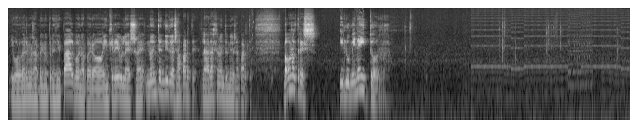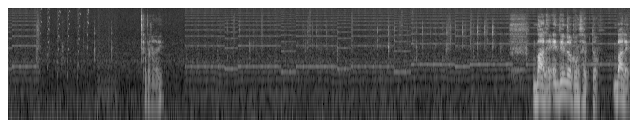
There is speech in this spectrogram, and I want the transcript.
Y volveremos al menú principal. Bueno, pero increíble eso, ¿eh? No he entendido esa parte. La verdad es que no he entendido esa parte. Vamos al 3. Illuminator. ¿Qué pasa ahí? Vale, entiendo el concepto. Vale.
